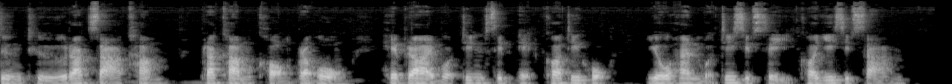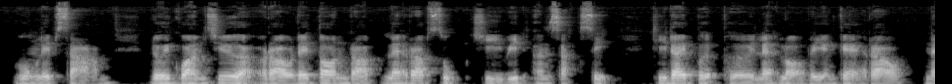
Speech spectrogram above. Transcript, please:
จึงถือรักษาคำพระคำของพระองค์ เฮบรายบทที่ 11 ข้อที่ 6 โยฮันบทที่ 14 ข้อ 23 วงเล็บ 3 โดยความเชื่อเราได้ต้อนรับและรับสุขชีวิตอันศักดิ์สิทธิ์ ที่ได้เปิดเผยและหล่อเลี้ยงแก่เราใน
